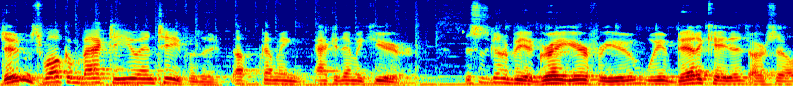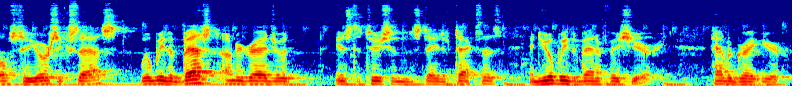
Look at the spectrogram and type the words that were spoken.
Students, welcome back to UNT for the upcoming academic year. This is going to be a great year for you. We've dedicated ourselves to your success. We'll be the best undergraduate institution in the state of Texas, and you'll be the beneficiary. Have a great year.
